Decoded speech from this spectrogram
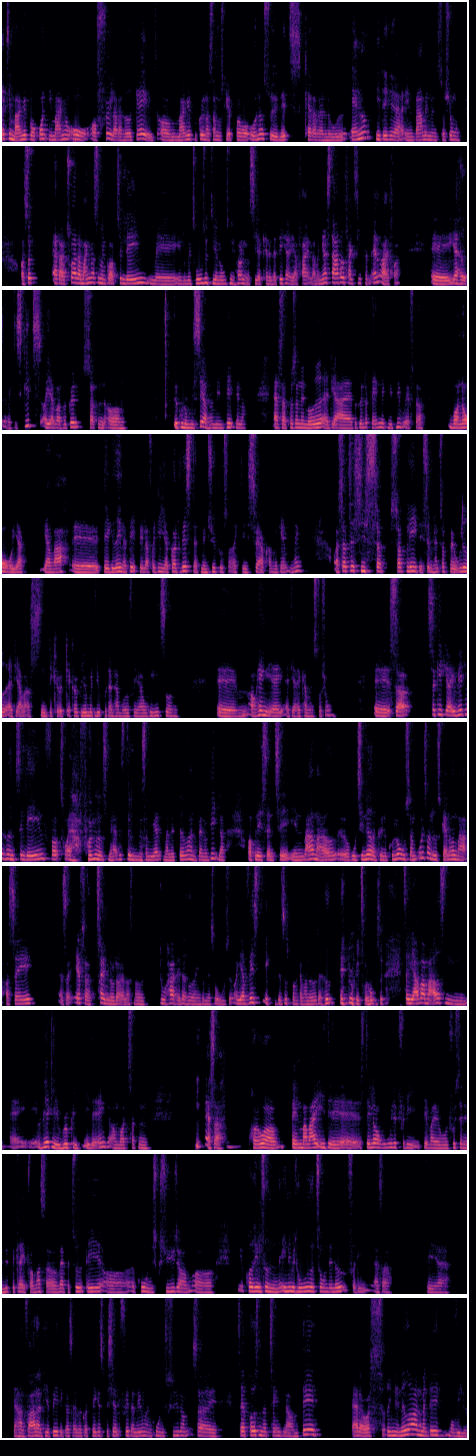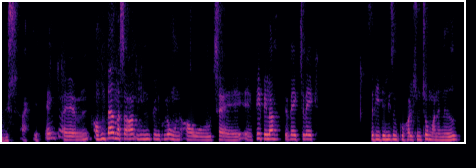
rigtig mange går rundt i mange år og føler, der er noget galt, og mange begynder så måske at prøve at undersøge lidt, kan der være noget andet i det her end bare min menstruation. Og så er der, tror jeg, der er mange, der simpelthen går op til lægen med endometriose-diagnosen i hånden og siger, kan det være det her, jeg fejler? Men jeg startede faktisk lidt den anden vej fra. Øh, jeg havde det rigtig skidt, og jeg var begyndt sådan at økonomisere med mine p-piller. Altså på sådan en måde, at jeg begyndte at planlægge mit liv efter, hvornår jeg, jeg var øh, dækket ind af p-piller, fordi jeg godt vidste, at min cyklus var rigtig svær at komme igennem. Ikke? Og så til sidst, så, så blev det simpelthen så bøvlet, at jeg var sådan, det kan jo, jeg kan jo ikke leve mit liv på den her måde, for jeg er jo hele tiden øh, afhængig af, at jeg ikke har menstruation. Øh, så, så gik jeg i virkeligheden til lægen for, tror jeg, at få noget smertestillende, som hjalp mig lidt bedre end panodiler, og blev sendt til en meget, meget øh, rutineret gynekolog, som ultralydskannede mig og sagde, altså efter tre minutter eller sådan noget, du har det, der hedder endometriose. Og jeg vidste ikke på det tidspunkt, der var noget, der hed endometriose. Så jeg var meget sådan, øh, virkelig rookie i det, ikke? og måtte sådan, altså prøve at bane mig vej i det øh, stille og roligt, fordi det var jo et fuldstændig nyt begreb for mig, så hvad betød det, og kronisk sygdom, og jeg prøvede hele tiden inde i mit hoved at tone det ned, fordi altså, det er, jeg har en far, der er diabetiker, så jeg ved godt, det ikke er specielt fedt at leve med en kronisk sygdom, så, øh, så jeg prøvede sådan at tænke, om det er der også rimelig nederen, men det må vi løse. Ikke? Øhm, og hun bad mig så om, hende gynekologen, at tage øh, p-piller væk til væk, fordi det ligesom kunne holde symptomerne nede.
